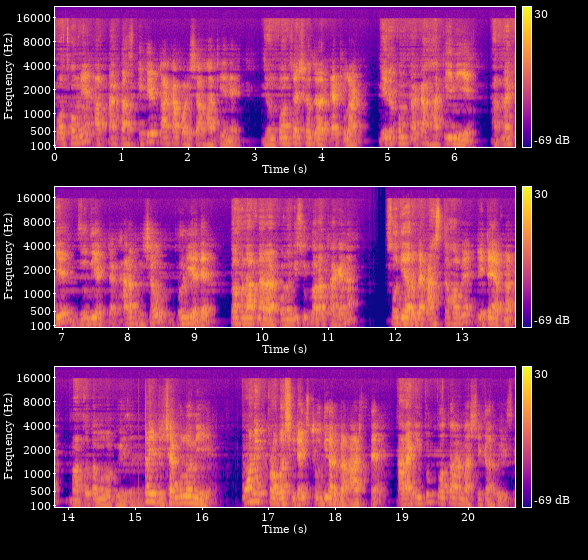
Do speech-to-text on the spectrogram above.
প্রথমে আপনার কাছ থেকে টাকা পয়সা হাতিয়ে নেয়। যেমন পঞ্চাশ হাজার, এক লাখ, এরকম টাকা হাতিয়ে নিয়ে আপনাকে যদি একটা খারাপ ভিসাও ধরিয়ে দেয়, তখন আপনার আর কোনো কিছু করার থাকে না। সৌদি আরবে আসতে হবে, এটাই আপনার বাধ্যতামূলক হয়ে যাবে। এই ভিসাগুলো নিয়ে অনেক প্রবাসীরাই সৌদি আরবে আসছে, তারা কিন্তু প্রতারণার শিকার হয়েছে।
